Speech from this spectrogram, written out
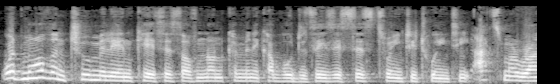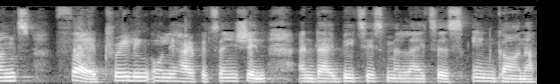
With more than 2 million cases of non communicable diseases since 2020, asthma ranks third, trailing only hypertension and diabetes mellitus in Ghana.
